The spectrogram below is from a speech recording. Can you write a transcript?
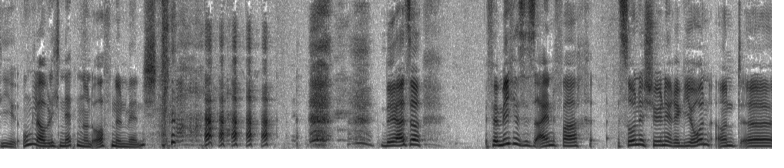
Die unglaublich netten und offenen Menschen. nee, also für mich ist es einfach so eine schöne Region und äh,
